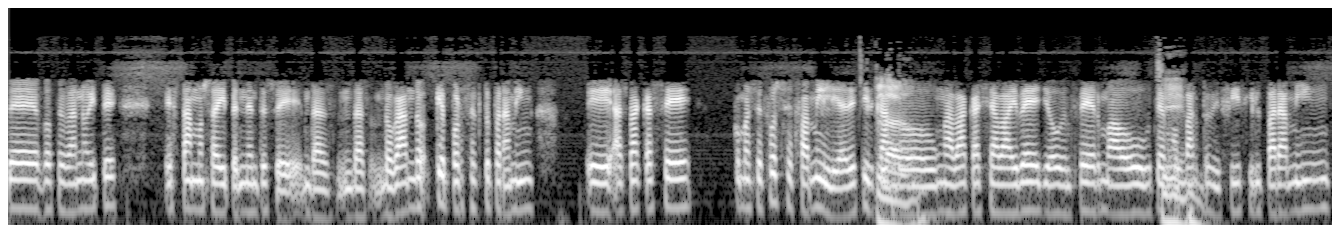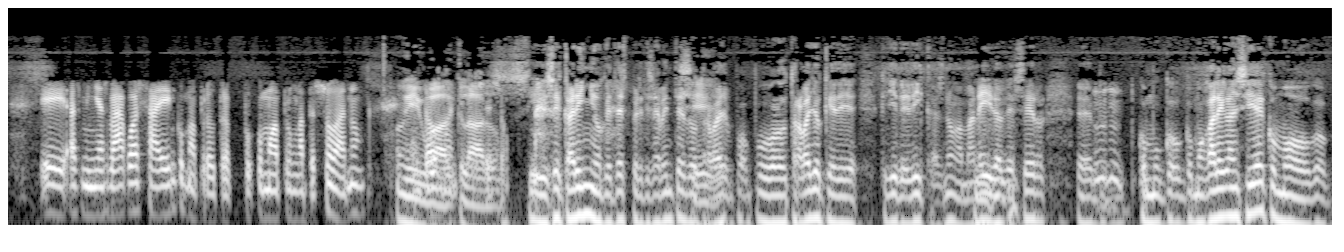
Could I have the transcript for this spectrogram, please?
10, 12 da noite, estamos aí pendentes eh, das, das, do gando, que, por certo, para min, eh, as vacas é eh, como se fose familia, é dicir, claro. cando unha vaca xa vai vello ou enferma ou ten sí. un parto difícil, para min eh, as miñas vaguas saen como para outra como para unha persoa, non? Igual, entón, claro. Sí, ese cariño que tes precisamente sí. do traballo polo traballo que de, que lle dedicas, non? A maneira uh -huh. de ser eh, uh -huh. como como galega en sí é como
